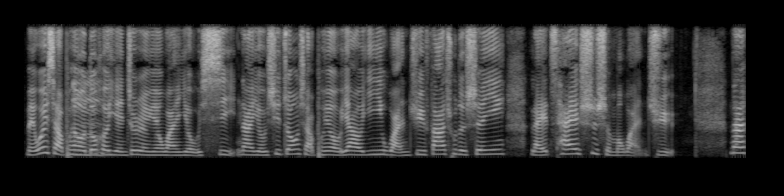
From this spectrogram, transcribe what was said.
每位小朋友都和研究人员玩游戏。嗯、那游戏中，小朋友要依玩具发出的声音来猜是什么玩具。剧，那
